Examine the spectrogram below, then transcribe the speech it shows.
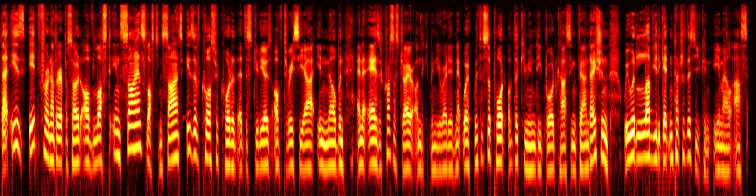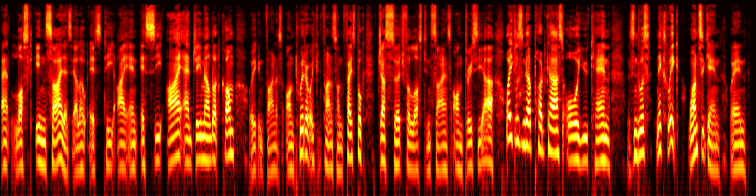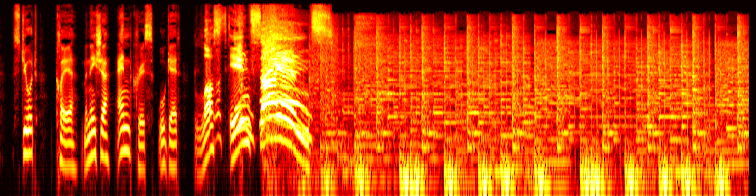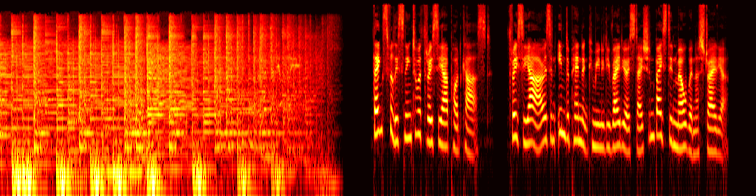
That is it for another episode of Lost in Science. Lost in Science is, of course, recorded at the studios of 3CR in Melbourne and it airs across Australia on the Community Radio Network with the support of the Community Broadcasting Foundation. We would love you to get in touch with us. You can email us at lostinsci, that's L-O-S-T-I-N-S-C-I at gmail.com or you can find us on Twitter or you can find us on Facebook. Just search for Lost in Science on 3CR or you can listen to our podcast or you can listen to us next week once again when Stuart, Claire, Manisha, and Chris will get lost, In science! Thanks for listening to a 3CR podcast. 3CR is an independent community radio station based in Melbourne, Australia.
